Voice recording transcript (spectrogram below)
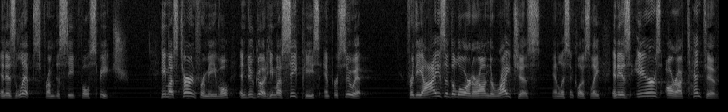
and his lips from deceitful speech. He must turn from evil and do good. He must seek peace and pursue it. For the eyes of the Lord are on the righteous, and listen closely, and his ears are attentive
